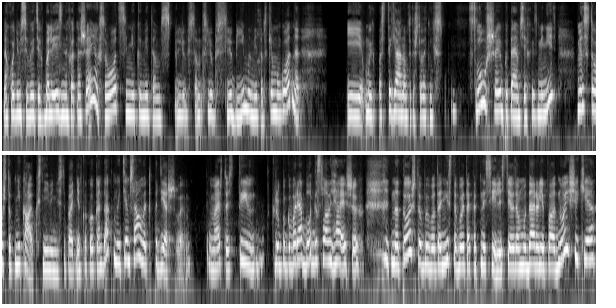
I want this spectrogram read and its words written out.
находимся в этих болезненных отношениях с родственниками, там, с, с, с, люб, с любимыми, там, с кем угодно, и мы их постоянно вот это что-то от них слушаем, пытаемся их изменить, вместо того, чтобы никак с ними не вступать ни в какой контакт, мы тем самым это поддерживаем. Понимаешь, то есть ты, грубо говоря, благословляешь их на то, чтобы вот они с тобой так относились. Тебе там ударили по одной щеке,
